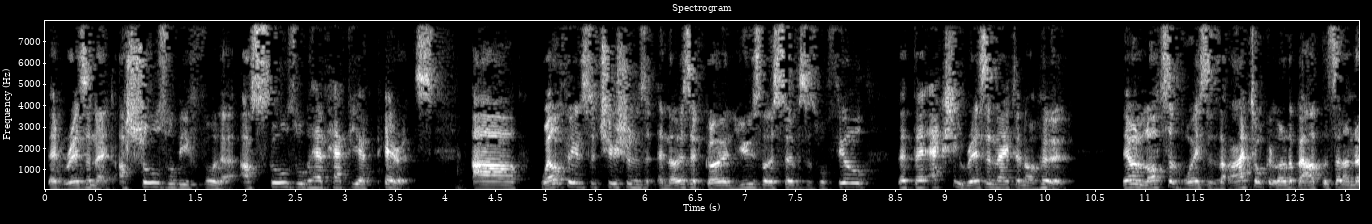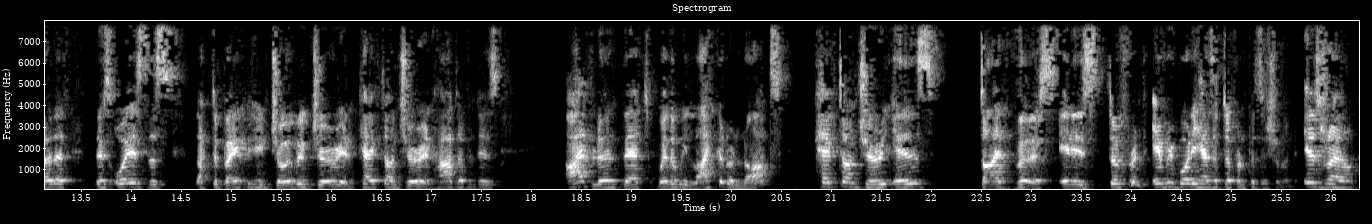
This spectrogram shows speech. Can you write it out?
that resonate. Our schools will be fuller. Our schools will have happier parents. Our welfare institutions and those that go and use those services will feel that they actually resonate and are heard there are lots of voices and I talk a lot about this and I know that there's always this like debate between Joburg Jewry and Cape Town Jewry and how different it is. I've learned that whether we like it or not, Cape Town Jewry is diverse. It is different. Everybody has a different position on Israel.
